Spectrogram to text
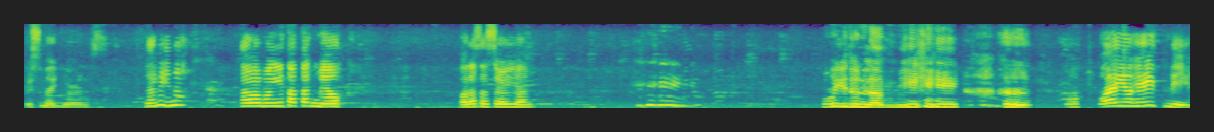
Where's my girls? Dali na. Tawa tag milk. Para sa cereal. Oh, you don't love me. Why you hate me?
